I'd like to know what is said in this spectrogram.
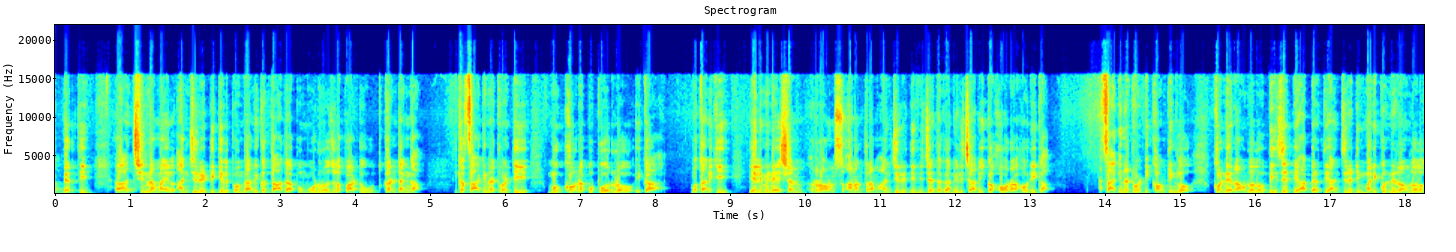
అభ్యర్థి చిన్నమైల్ అంజిరెడ్డి గెలుపొందారు. ఇక దాదాపు మూడు రోజుల పాటు ఉత్కంఠంగా ఇక సాగినటువంటి ముక్కోనపు పోరులో ఇక మొత్తానికి ఎలిమినేషన్ రౌండ్స్ అనంతరం అంజిరెడ్డి విజేతగా నిలిచారు. ఇక హోరాహోరీగా సాగినటువంటి కౌంటింగ్లో కొన్ని రౌండ్లలో బీజేపీ అభ్యర్థి అంజిరెడ్డి మరికొన్ని రౌండ్లలో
